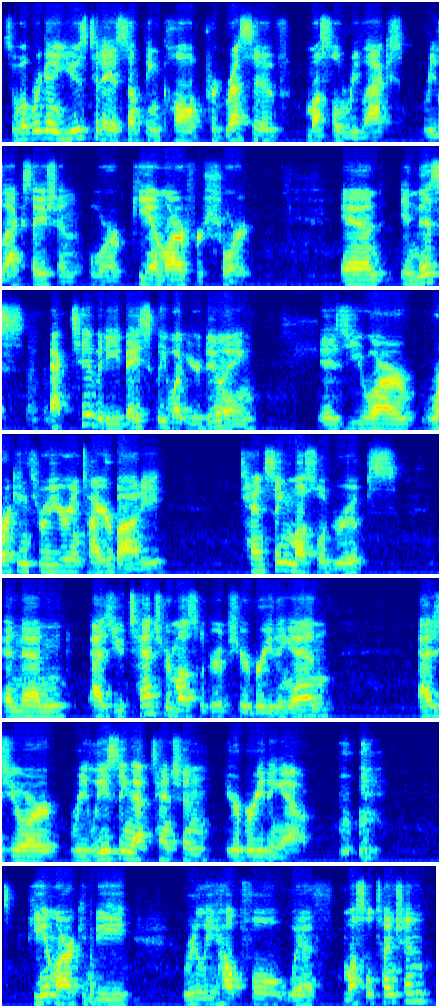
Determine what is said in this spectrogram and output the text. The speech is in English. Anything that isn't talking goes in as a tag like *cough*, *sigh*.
So what we're going to use today is something called progressive muscle relax, relaxation or PMR for short. And in this activity, basically what you're doing is you are working through your entire body, tensing muscle groups, and then as you tense your muscle groups, you're breathing in. As you're releasing that tension, you're breathing out. *clears throat* PMR can be really helpful with muscle tension.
